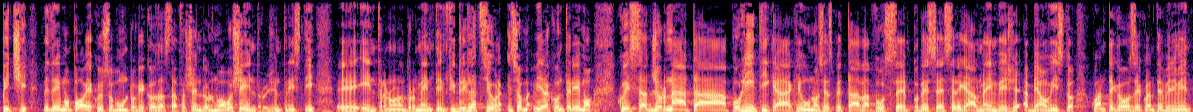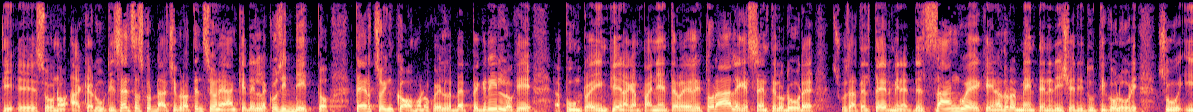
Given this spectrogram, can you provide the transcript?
PC. Vedremo poi a questo punto che cosa sta facendo il nuovo centro, i centristi eh, entrano naturalmente in fibrillazione, insomma vi racconteremo questa giornata politica che uno si aspettava fosse, potesse essere calma e invece abbiamo visto quante cose, quanti avvenimenti eh, sono accaduti. Senza scordarci però attenzione anche del cosiddetto terzo incomodo, quel Beppe Grillo che appunto è in piena campagna elettorale, che sente l'odore, scusate il termine, del sangue e che naturalmente ne dice di tutti i colori sui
